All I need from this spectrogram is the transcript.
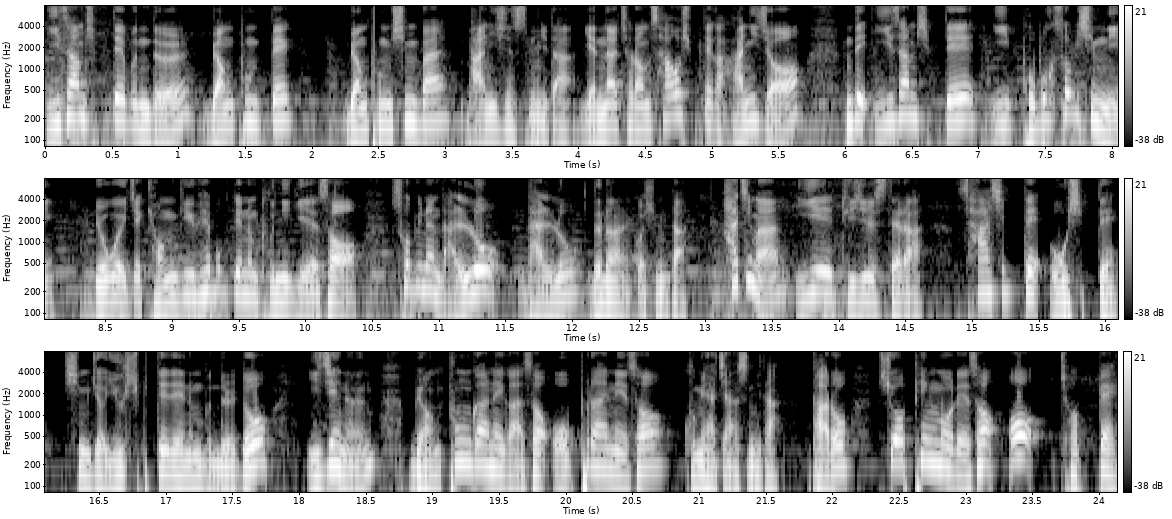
20, 30대 분들 명품백 명품 신발 많이 신습니다. 옛날처럼 4, 50대가 아니죠. 근데 20, 30대 이 보복 소비 심리 요거 이제 경기 회복되는 분위기에서 소비는 날로 날로 늘어날 것입니다. 하지만 이에 뒤질세라 40대, 50대, 심지어 60대 되는 분들도 이제는 명품관에 가서 오프라인에서 구매하지 않습니다. 바로 쇼핑몰에서 어, 저 백,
